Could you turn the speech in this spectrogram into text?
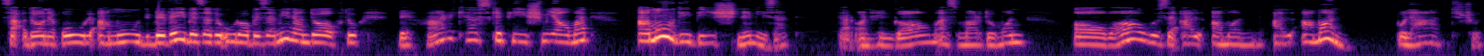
سعدان قول عمود به وی بزد و او را به زمین انداخت و به هر کس که پیش می آمد عمودی بیش نمی‌زد در آن هنگام از مردمان آواز الامان الامان بلند شد.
